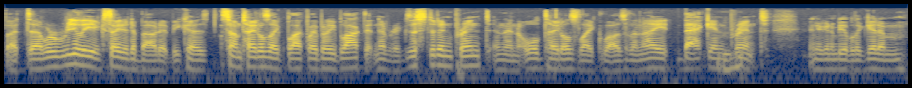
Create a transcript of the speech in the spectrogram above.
But uh, we're really excited about it because some titles like Block by Bloody Block that never existed in print, and then old titles like Laws of the Night back in print, and you're going to be able to get them.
